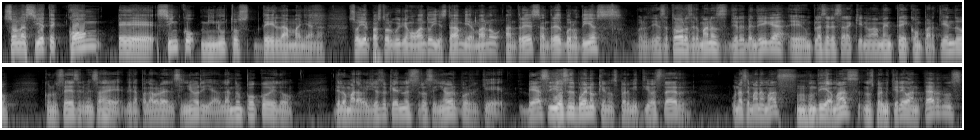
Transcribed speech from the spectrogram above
Son las 7 con 5 minutos de la mañana. Soy el pastor William Obando y está mi hermano Andrés. Andrés, buenos días. Buenos días a todos los hermanos, Dios les bendiga. Eh, un placer estar aquí nuevamente compartiendo con ustedes el mensaje de la palabra del Señor y hablando un poco de lo, de lo maravilloso que es nuestro Señor, porque vea si Dios es bueno que nos permitió estar una semana más, un día más, nos permitió levantarnos.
